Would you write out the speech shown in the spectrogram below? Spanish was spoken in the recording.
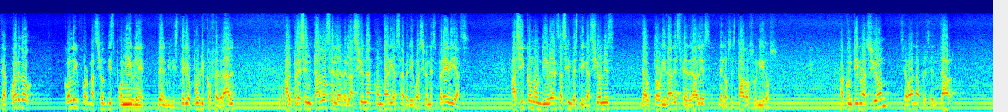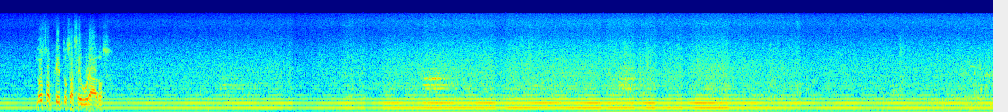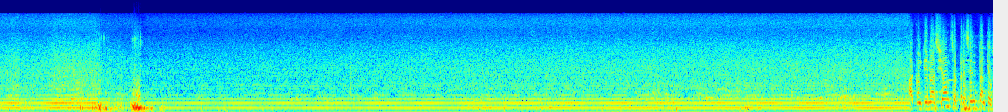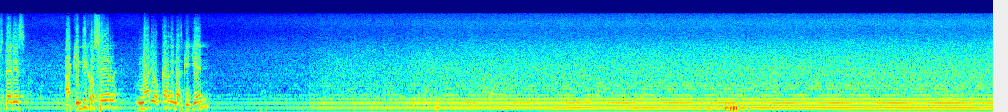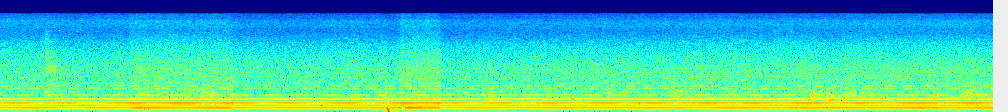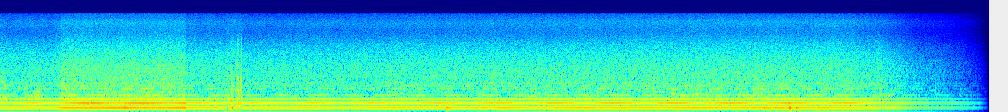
De acuerdo con la información disponible del Ministerio Público Federal, al presentado se le relaciona con varias averiguaciones previas, así como diversas investigaciones de autoridades federales de los Estados Unidos. A continuación se van a presentar los objetos asegurados. A continuación se presenta ante ustedes a quien dijo ser Mario Cárdenas Guillén,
